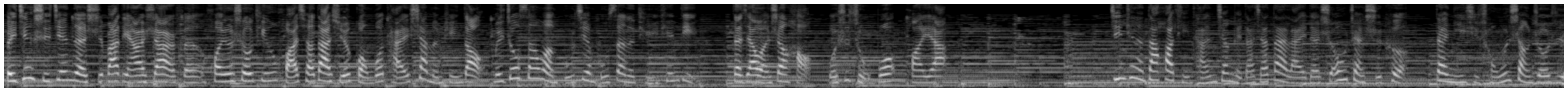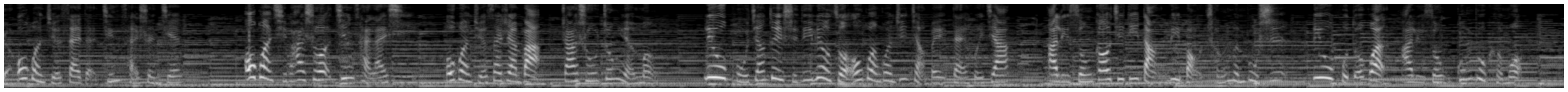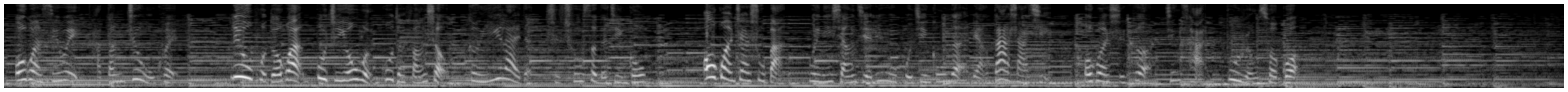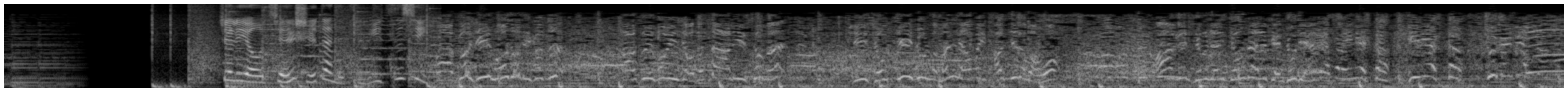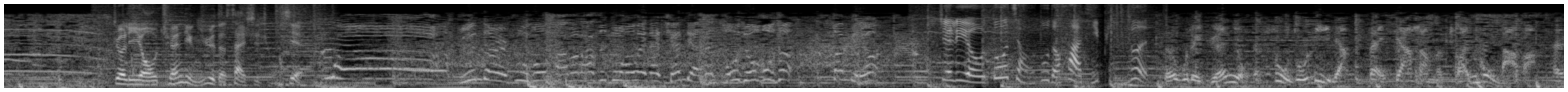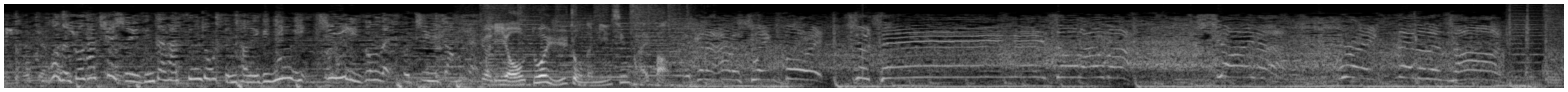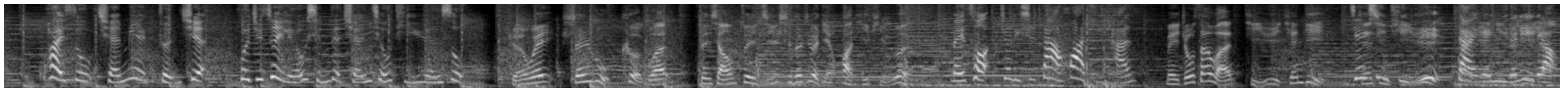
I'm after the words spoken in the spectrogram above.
北京时间的十八点二十二分，欢迎收听华侨大学广播台厦门频道每周三晚不见不散的体育天地。大家晚上好，我是主播花鸭。今天的大话体坛将给大家带来的是欧战时刻，带你一起重温上周日欧冠决赛的精彩瞬间。欧冠奇葩说精彩来袭，欧冠决赛战罢，扎叔中原梦。利物浦将队史第六座欧冠冠军奖杯带回家，阿里松高阶低挡力保城门不失。利物浦夺冠，阿里松功不可没。欧冠 C 位他当之无愧。利物浦夺冠不只有稳固的防守，更依赖的是出色的进攻。欧冠战术版为您详解利物浦进攻的两大杀器。欧冠时刻精彩不容错过。这里有全时段的体育资讯。马克西罗德里克斯，他最后一脚的大力射门，皮球击中了门梁，被弹进了网窝。阿根廷人赢在了点球点。这里有全领域的赛事呈现。哇！云德尔助攻卡罗拉斯中后卫在前点的头球后侧，三比零。这里有多角度的话题评论。德国队原有的速度、力量，再加上了传控打法，才使得现。或者说，他确实已经在他心中形成了一个阴影。至于李宗伟和至于张帅，这里有多语种的明星采访。快速、全面、准确，汇聚最流行的全球体育元素，权威、深入、客观，分享最及时的热点话题评论。没错，这里是大话体坛，每周三晚体育天地，坚信体育带给你的力量。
